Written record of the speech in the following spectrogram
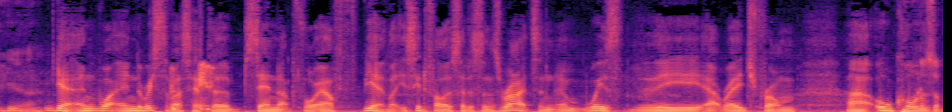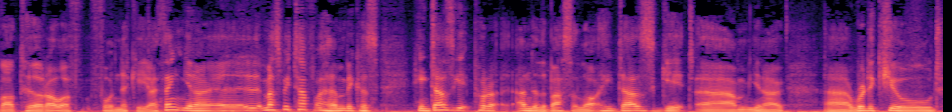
yeah. Yeah, and what and the rest of us have to stand up for our yeah, like you said, fellow citizens' rights. And, and where's the outrage from uh, all corners of Aotearoa f- for Nicky? I think you know uh, it must be tough for him because he does get put uh, under the bus a lot. He does get um, you know uh, ridiculed.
